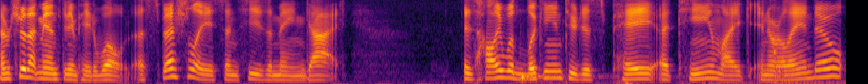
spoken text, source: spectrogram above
I'm sure that man's getting paid well, especially since he's the main guy. Is Hollywood looking to just pay a team like in Orlando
